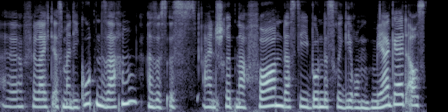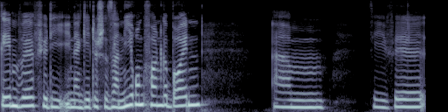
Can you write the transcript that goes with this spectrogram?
Äh, vielleicht erstmal die guten Sachen. Also es ist ein Schritt nach vorn, dass die Bundesregierung mehr Geld ausgeben will für die energetische Sanierung von Gebäuden. Ähm, sie will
